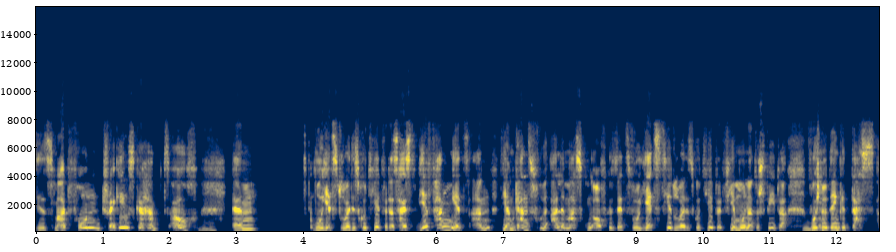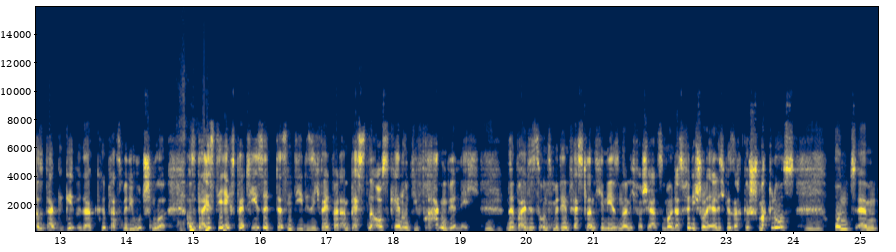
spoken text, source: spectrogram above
diese Smartphone-Trackings gehabt auch. Mhm. Ähm, wo jetzt drüber diskutiert wird. Das heißt, wir fangen jetzt an, die haben ganz früh alle Masken aufgesetzt, wo jetzt hier drüber diskutiert wird, vier Monate später. Mhm. Wo ich nur denke, das, also da, da platzt mir die Hutschnur. Also da ist die Expertise, das sind die, die sich weltweit am besten auskennen und die fragen wir nicht. Mhm. Ne, weil wir uns mit den Festlandchinesen da nicht verscherzen wollen. Das finde ich schon ehrlich gesagt geschmacklos. Mhm. Und ähm,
